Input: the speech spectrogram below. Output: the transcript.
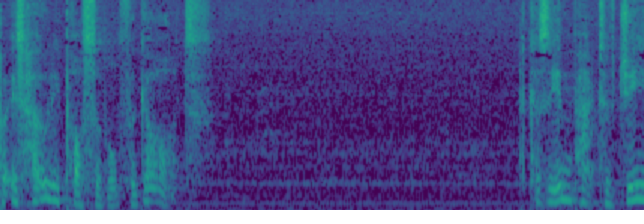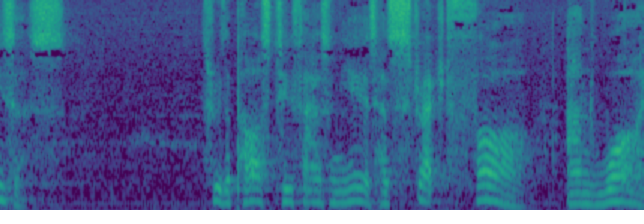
but is wholly possible for God. Because the impact of Jesus through the past 2,000 years has stretched far and wide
